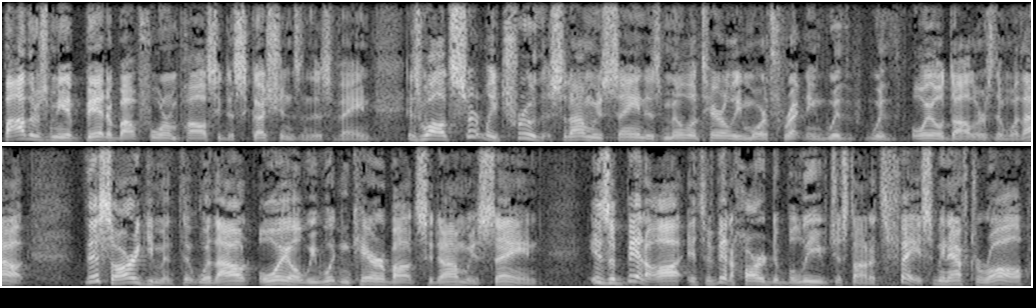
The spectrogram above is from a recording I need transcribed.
bothers me a bit about foreign policy discussions in this vein is while it's certainly true that Saddam Hussein is militarily more threatening with with oil dollars than without, this argument that without oil we wouldn't care about Saddam Hussein is a bit. It's a bit hard to believe just on its face. I mean, after all,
